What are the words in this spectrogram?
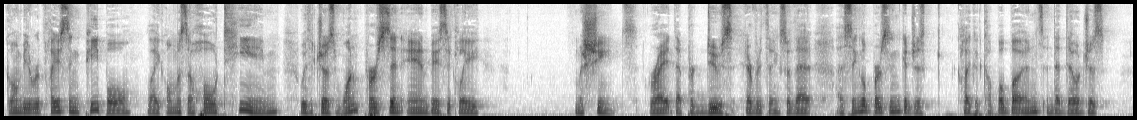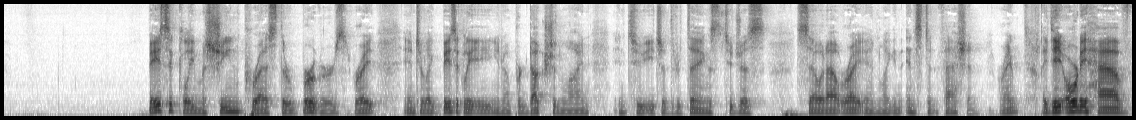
going to be replacing people like almost a whole team with just one person and basically machines, right? That produce everything so that a single person could just click a couple buttons and that they'll just basically machine press their burgers right into like basically a you know production line into each of their things to just sell it outright in like an instant fashion right like they already have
